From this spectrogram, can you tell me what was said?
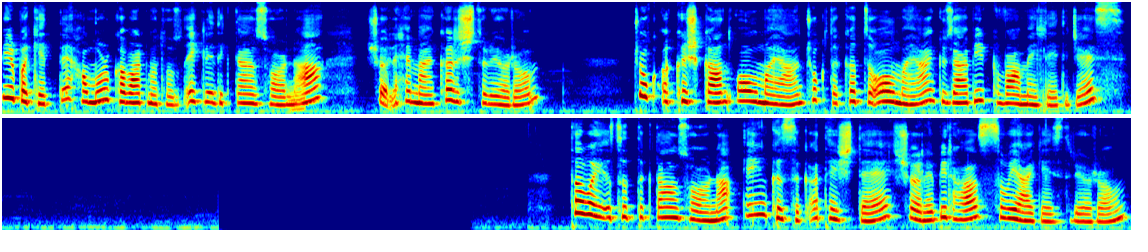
Bir pakette hamur kabartma tozu ekledikten sonra şöyle hemen karıştırıyorum. Çok akışkan olmayan, çok da katı olmayan güzel bir kıvam elde edeceğiz. Tavayı ısıttıktan sonra en kısık ateşte şöyle biraz sıvı yağ gezdiriyorum.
